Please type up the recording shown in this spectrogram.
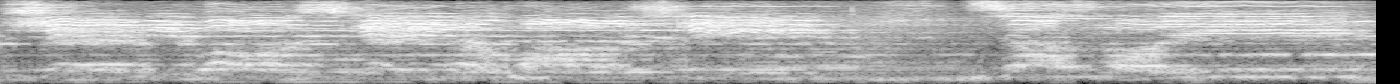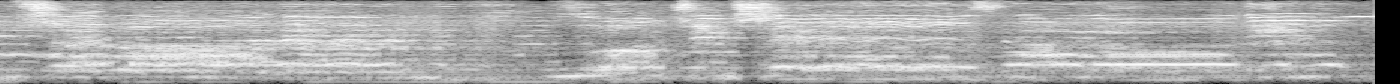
w ziemi włoskiej do Polski, za twoim przewodem złączył się z narodem.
